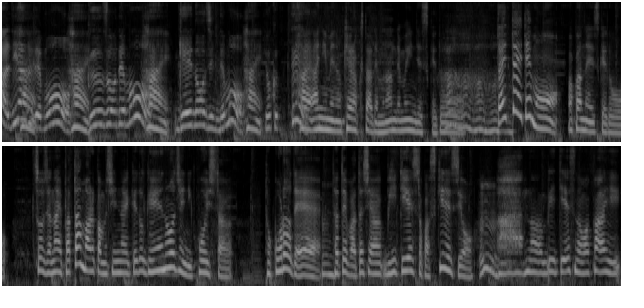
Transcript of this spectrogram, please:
はリアルでも、はい。はい。偶像でも、はい。芸能人でもはい。よくって、はい、アニメのキャラクターでも何でもいいんですけど大体でも分かんないですけどそうじゃないパターンもあるかもしれないけど芸能人に恋したところで、うん。例えば私は BTS とか好きですよ。うん。あの BTS の若い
